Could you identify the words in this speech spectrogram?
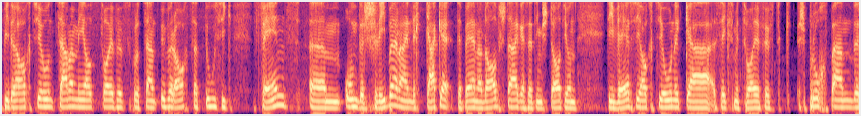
bei der Aktion zusammen mehr als 52 Prozent über 18.000 Fans ähm, unterschrieben, eigentlich gegen den Bernhard Albsteg. Es hat im Stadion diverse Aktionen gegeben, sechs mit 52 Spruchbänder.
